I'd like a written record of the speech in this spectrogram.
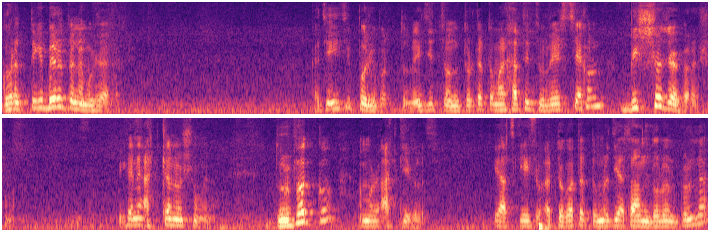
ঘরের থেকে বেরোতে না মহিলারা। কাজে এই যে পরিবর্তন, এই যে যন্ত্রটা তোমার হাতে চলে এসছে এখন বিশ্ব জয় করার সময়। এখানে আটকানোর সময় না। দুর্ভাগ্য আমার আটকে ফেলেছে। আজকে এই এত কথা তোমরা যে আন্দোলন করলা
